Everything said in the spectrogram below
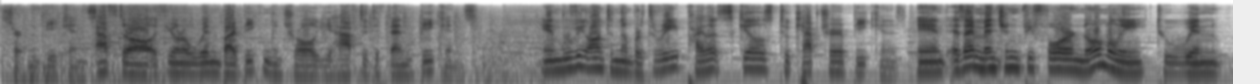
certain beacons. After all, if you want to win by beacon control, you have to defend beacons. And moving on to number 3, pilot skills to capture beacons. And as I mentioned before, normally to win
